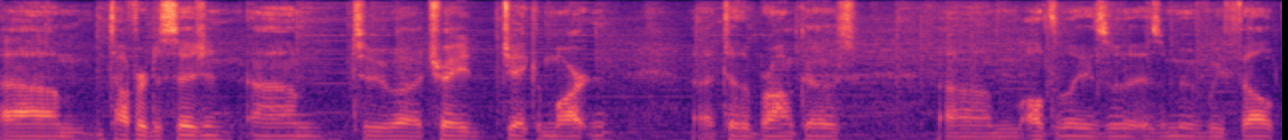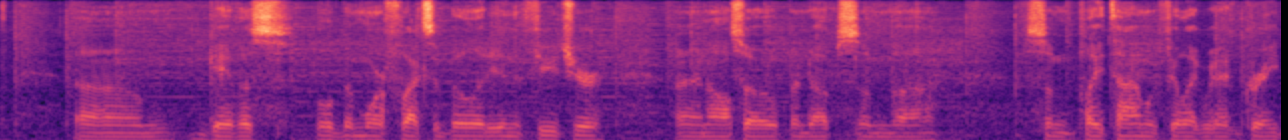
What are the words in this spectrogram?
Um, tougher decision um, to uh, trade Jacob Martin uh, to the Broncos. Um, ultimately, is a, is a move we felt um, gave us a little bit more flexibility in the future, and also opened up some uh, some play time. We feel like we had great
